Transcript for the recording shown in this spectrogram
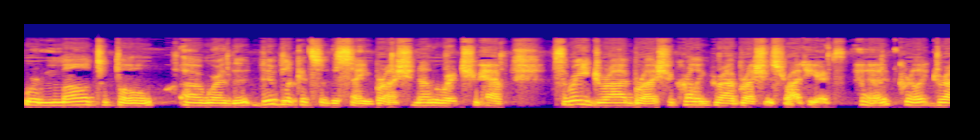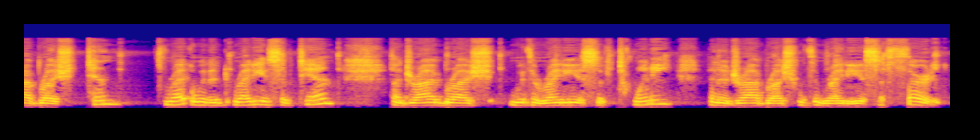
were multiple, uh, the duplicates of the same brush. In other words, you have three dry brush, acrylic dry brushes right here. Uh, acrylic dry brush 10 with a radius of 10, a dry brush with a radius of 20, and a dry brush with a radius of 30.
